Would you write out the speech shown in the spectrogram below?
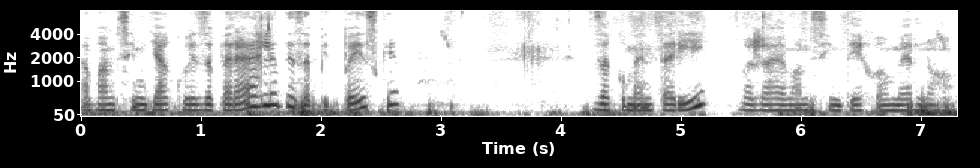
А вам всім дякую за перегляди, за підписки, за коментарі. Бажаю вам всім тихого, мирного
